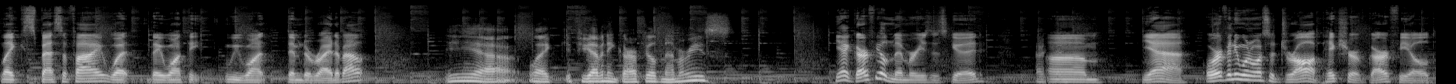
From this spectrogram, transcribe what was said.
Like specify what they want the we want them to write about. Yeah, like if you have any Garfield memories. Yeah, Garfield Memories is good. Okay. Um, yeah. Or if anyone wants to draw a picture of Garfield,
